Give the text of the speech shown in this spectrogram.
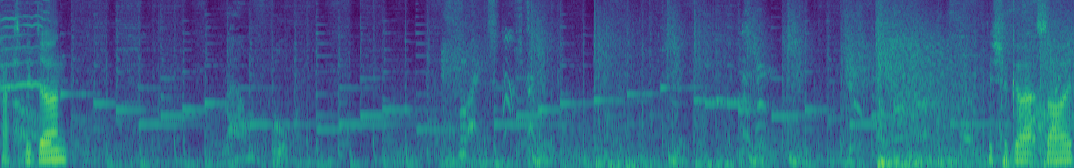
Had to be done. Round four. Fight. This should go outside.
